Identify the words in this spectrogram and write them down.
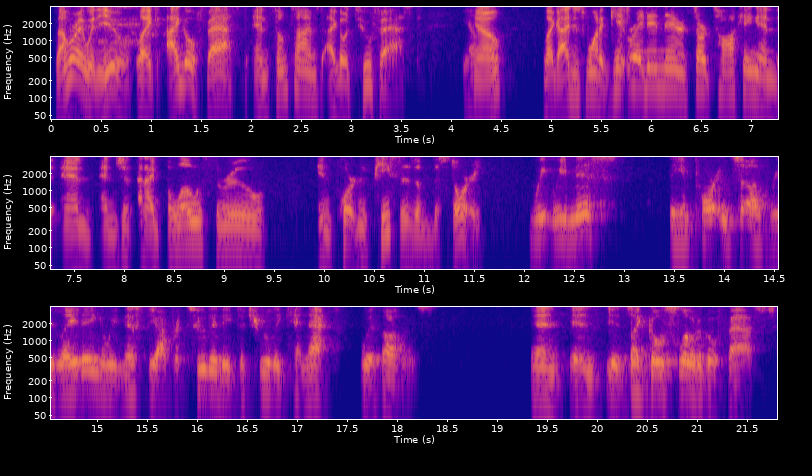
So I'm right with you. Like I go fast and sometimes I go too fast. Yep. You know? Like I just want to get right in there and start talking and and and just and I blow through important pieces of the story. We we miss the importance of relating and we miss the opportunity to truly connect with others. And and it's like go slow to go fast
